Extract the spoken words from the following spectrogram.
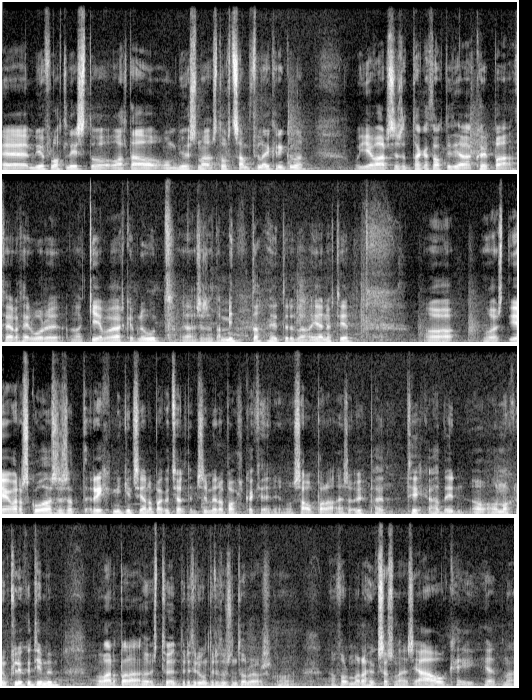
E, mjög flott list og, og alltaf og mjög svona stórt samfélagi kringum það. Og ég var sem sagt að taka þátt í því að kaupa þegar þeir voru að gefa verkefni út eða sem sagt að mynda heitir þetta í NFT og þú veist, ég var að skoða sem sagt reikningin síðan á baku tjöldin sem er á bálkakeðinni og sá bara þessa upphæð tikka hann inn á, á nokkrum klukkutímum og var bara, þú veist, 200-300 þúsund dólarar. Og þá fór maður að hugsa svona þess, já, ok, hérna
